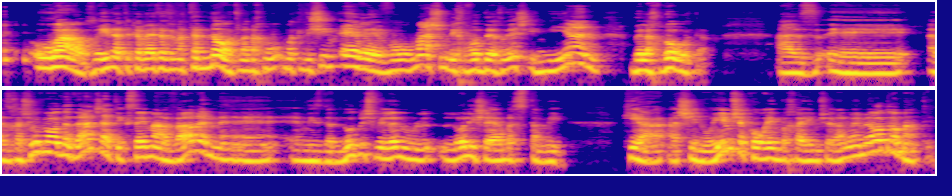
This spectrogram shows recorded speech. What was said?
וואו, והנה את מקבלת איזה מתנות ואנחנו מקדישים ערב או משהו לכבודך, יש עניין בלחגוג אותה. אז, אה, אז חשוב מאוד לדעת שהטקסי מעבר הם, אה, הם הזדמנות בשבילנו לא להישאר בסתמי. כי השינויים שקורים בחיים שלנו הם מאוד דרמטיים.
